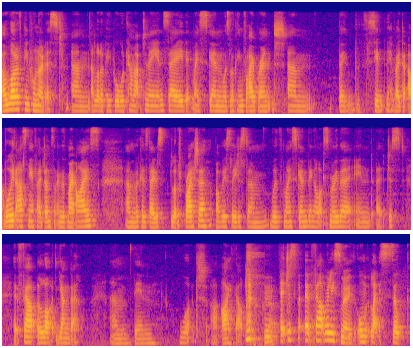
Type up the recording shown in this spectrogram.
a lot of people noticed. Um, a lot of people would come up to me and say that my skin was looking vibrant. Um, they said, have I done, always asking if I'd done something with my eyes um, because they just looked brighter, obviously just um, with my skin being a lot smoother and it just, it felt a lot younger than what uh, I felt. Yeah. It just it felt really smooth, like silk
